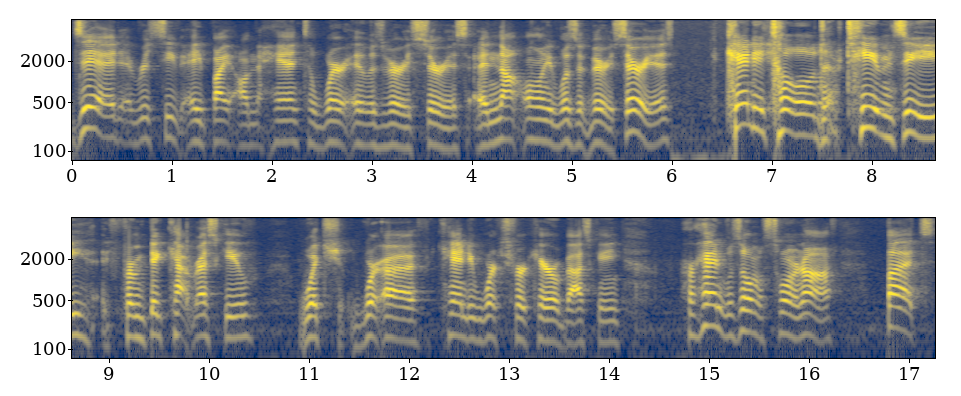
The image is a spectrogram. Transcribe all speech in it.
did receive a bite on the hand to where it was very serious. And not only was it very serious, Candy told TMZ from Big Cat Rescue, which uh, Candy works for Carole Baskin, her hand was almost torn off, but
